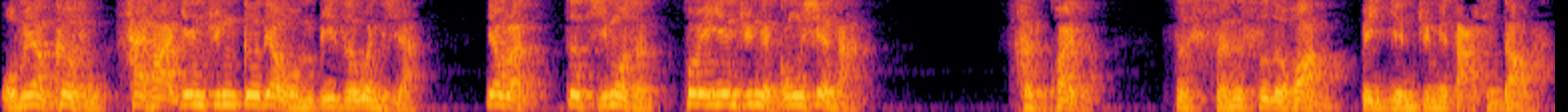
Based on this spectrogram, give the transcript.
我们要克服害怕燕军割掉我们鼻子的问题啊，要不然这即墨城会被燕军给攻陷呐、啊。很快的，这神师的话被燕军给打听到了。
